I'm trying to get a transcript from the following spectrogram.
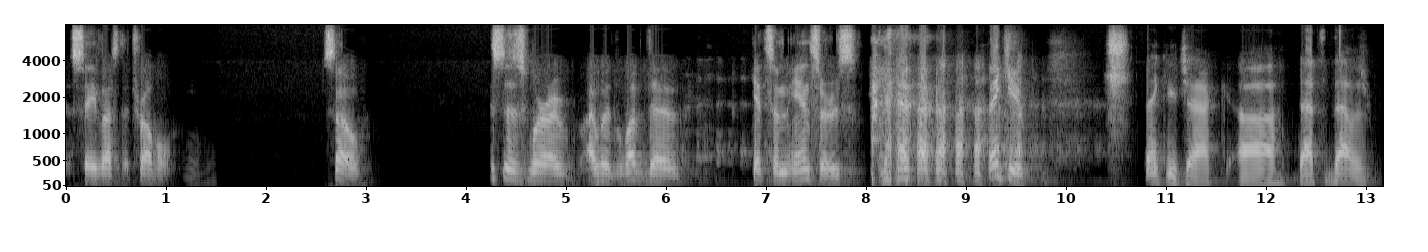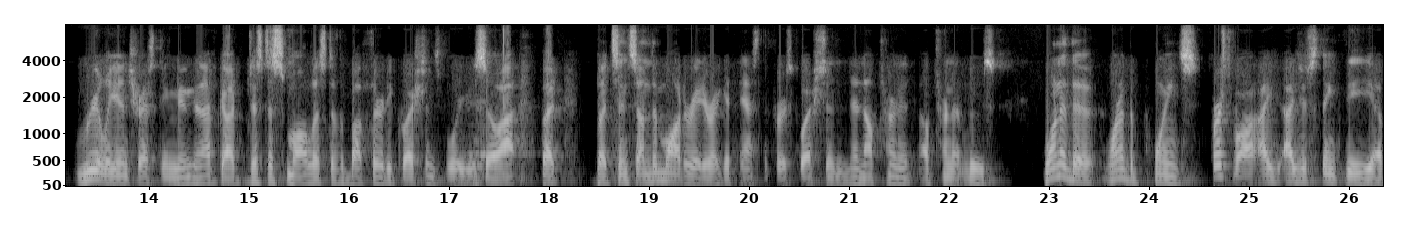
to save us the trouble. So this is where I, I would love to get some answers. Thank you. Thank you, Jack. Uh, that, that was really interesting, and I've got just a small list of about 30 questions for you. So, I, but but since I'm the moderator, I get to ask the first question, and I'll turn it I'll turn it loose. One of the one of the points, first of all, I, I just think the uh,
